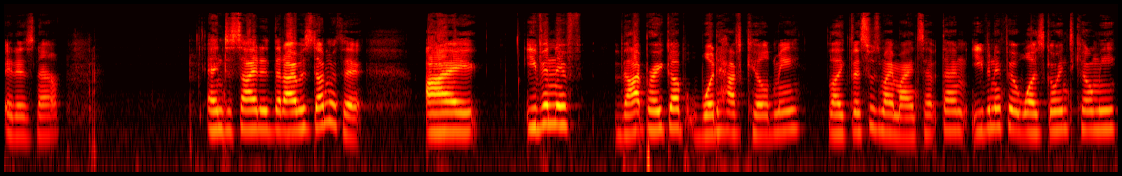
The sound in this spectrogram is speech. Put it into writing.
it is now. And decided that I was done with it. I even if that breakup would have killed me, like this was my mindset then, even if it was going to kill me,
